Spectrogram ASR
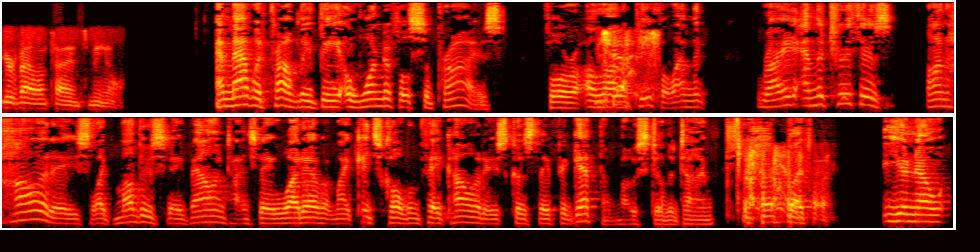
your Valentine's meal. And that would probably be a wonderful surprise for a lot of people. And the, right? And the truth is, on holidays like Mother's Day, Valentine's Day, whatever, my kids call them fake holidays because they forget them most of the time. but, you know,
